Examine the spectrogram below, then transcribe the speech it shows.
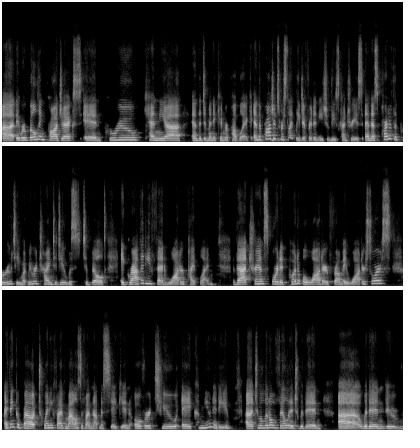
uh, they were building projects in Peru, Kenya, and the Dominican Republic. And the projects were slightly different in each of these countries. And as part of the Peru team, what we were trying to do was to build a gravity-fed water pipeline that transported potable water from a water source, I think about 25 miles, if I'm not mistaken, over to a community, uh, to a little village within uh, within uh,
